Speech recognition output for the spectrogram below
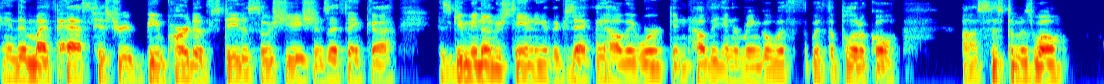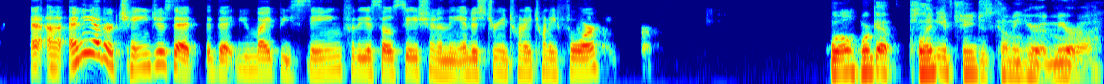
and then my past history being part of state associations i think uh, has given me an understanding of exactly how they work and how they intermingle with with the political uh, system as well uh, any other changes that that you might be seeing for the association and the industry in 2024 well we've got plenty of changes coming here at mira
